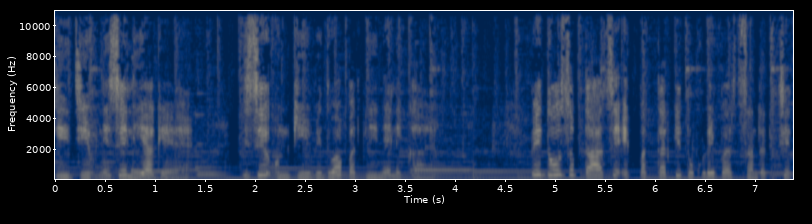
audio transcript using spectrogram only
की जीवनी से लिया गया है, जिसे उनकी विधवा पत्नी ने लिखा है। वे दो सप्ताह से एक पत्थर के टुकड़े पर संरक्षित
